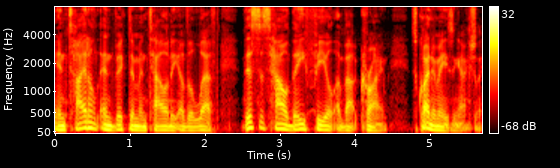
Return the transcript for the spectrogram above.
entitled and victim mentality of the left. This is how they feel about crime. It's quite amazing, actually.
